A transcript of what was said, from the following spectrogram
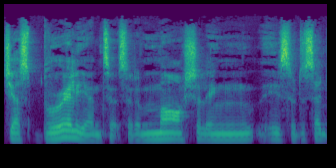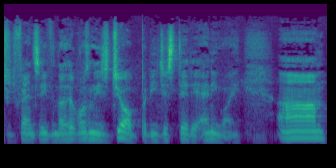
just brilliant at sort of marshalling his sort of central defence, even though it wasn't his job, but he just did it anyway. Um,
